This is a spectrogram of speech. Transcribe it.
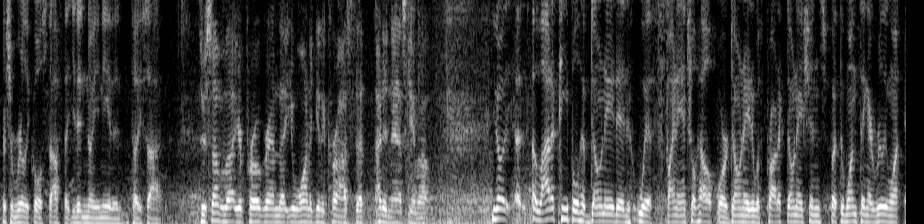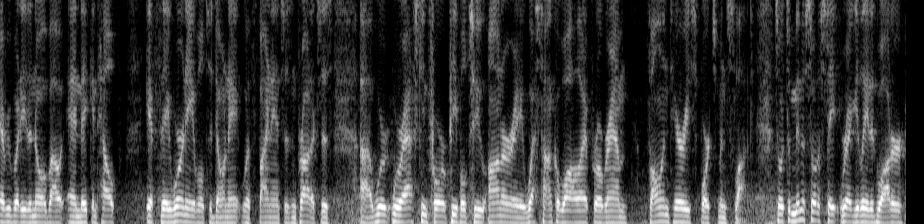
there's some really cool stuff that you didn't know you needed until you saw it. Is there something about your program that you want to get across that I didn't ask you about? You know, a, lot of people have donated with financial help or donated with product donations, but the one thing I really want everybody to know about, and they can help if they weren't able to donate with finances and products, is uh, we're, we're asking for people to honor a Westonka Walleye program voluntary sportsman slot. So it's a Minnesota state regulated water.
